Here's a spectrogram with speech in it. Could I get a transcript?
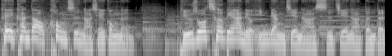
可以看到控制哪些功能。比如说侧边按钮音量键啊、时间啊等等，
